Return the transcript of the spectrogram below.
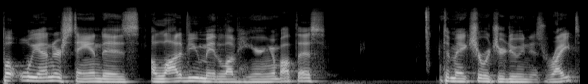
but what we understand is a lot of you may love hearing about this to make sure what you're doing is right.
